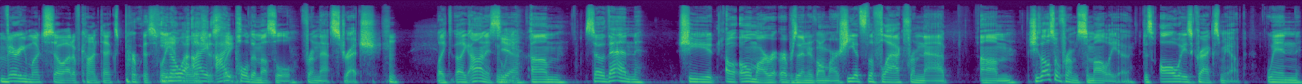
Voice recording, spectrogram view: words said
very much so out of context, purposefully. you know and what I. I pulled a muscle from that stretch like like honestly Yeah. um so then she oh, Omar representative Omar she gets the flack from that um she's also from Somalia this always cracks me up when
